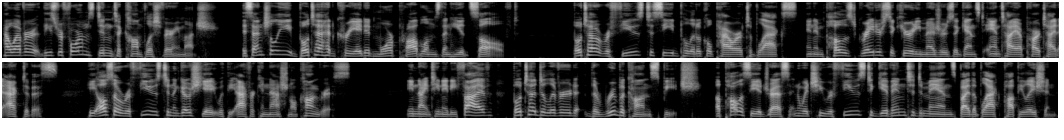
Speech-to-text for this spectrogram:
However, these reforms didn't accomplish very much. Essentially, Botha had created more problems than he had solved. Botha refused to cede political power to blacks and imposed greater security measures against anti apartheid activists. He also refused to negotiate with the African National Congress. In 1985, Botha delivered the Rubicon speech, a policy address in which he refused to give in to demands by the black population,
